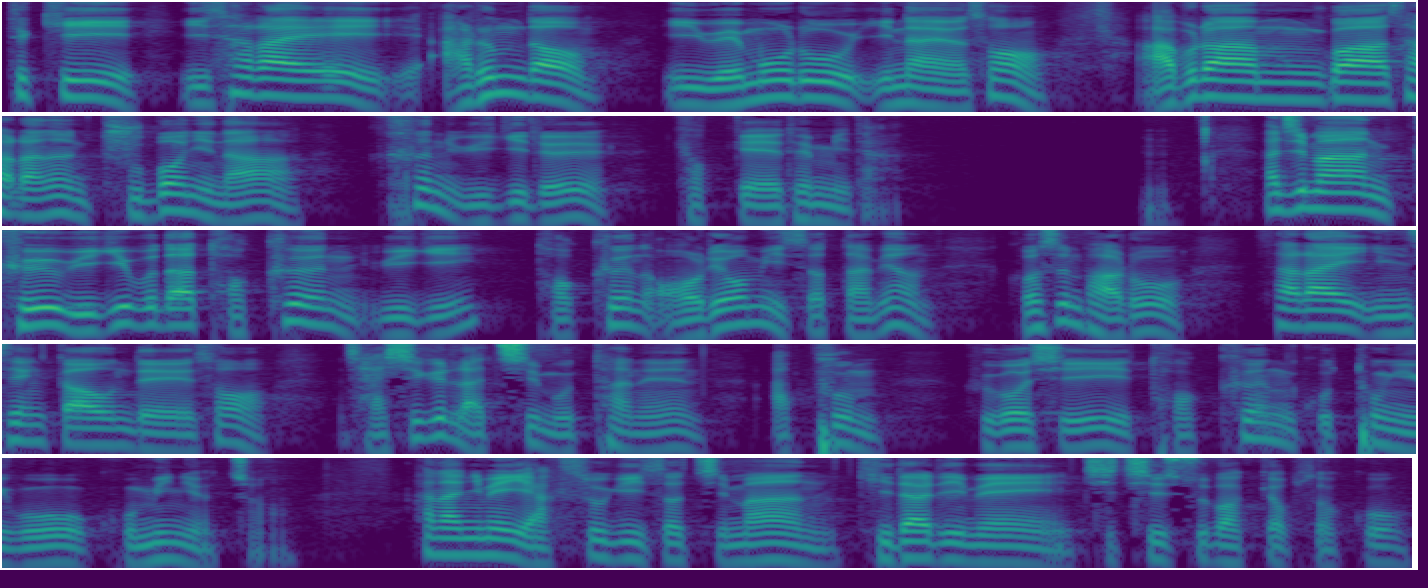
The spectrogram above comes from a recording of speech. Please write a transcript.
특히 이 사라의 아름다움, 이 외모로 인하여서 아브라함과 사라는 두 번이나 큰 위기를 겪게 됩니다. 음, 하지만 그 위기보다 더 큰 위기, 더 큰 어려움이 있었다면 그것은 바로 사라의 인생 가운데에서 자식을 낳지 못하는 아픔, 그것이 더 큰 고통이고 고민이었죠. 하나님의 약속이 있었지만 기다림에 지칠 수밖에 없었고,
